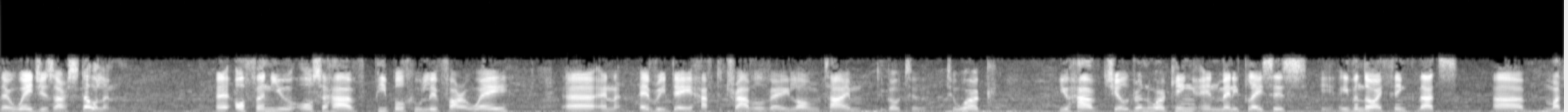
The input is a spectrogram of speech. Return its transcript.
their wages are stolen. Uh, often you also have people who live far away, and every day have to travel very long time to go to, to work. You have children working in many places, even though I think that's uh, much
